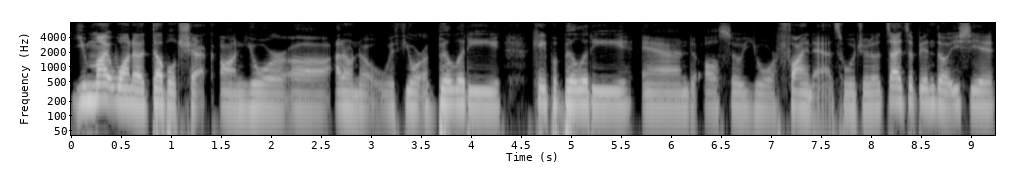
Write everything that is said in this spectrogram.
，you might want to double check on your, uh, I don't know, with your ability, capability, and also your finance. 我觉得在这边的一些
